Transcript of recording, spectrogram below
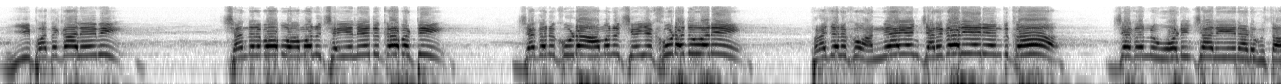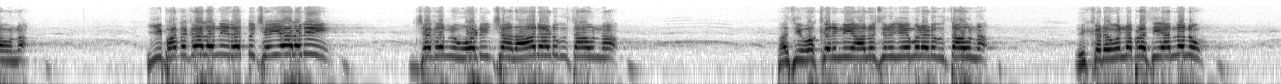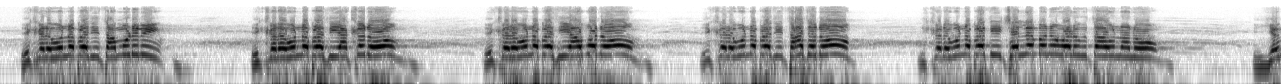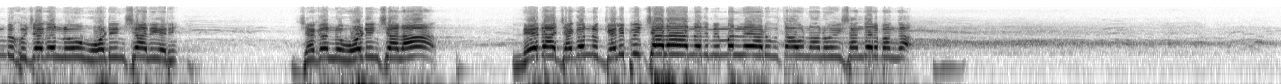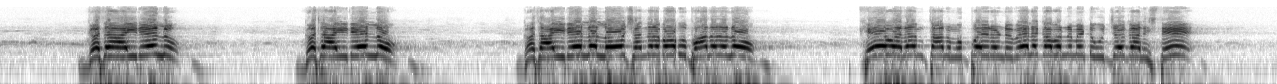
ఈ పథకాలేవి చంద్రబాబు అమలు చేయలేదు కాబట్టి జగన్ కూడా అమలు చేయకూడదు అని ప్రజలకు అన్యాయం జరగాలి అని ఎందుక జగన్ను ఓడించాలి అని అడుగుతా ఉన్నా. ఈ పథకాలన్నీ రద్దు చేయాలని జగన్ను ఓడించాలా అని అడుగుతా ఉన్నా. ప్రతి ఒక్కరిని ఆలోచన చేయమని అడుగుతా ఉన్నా. ఇక్కడ ఉన్న ప్రతి అన్నను ఇక్కడ ఉన్న ప్రతి తమ్ముడిని ఇక్కడ ఉన్న ప్రతి అక్కను ఇక్కడ ఉన్న ప్రతి అవ్వను ఇక్కడ ఉన్న ప్రతి తాతను ఇక్కడ ఉన్న ప్రతి చెల్లెమ్మను అడుగుతా ఉన్నాను. ఎందుకు జగన్ను ఓడించాలి అని? జగన్ను ఓడించాలా? లేదా జగన్ను గెలిపించాలా అన్నది మిమ్మల్ని అడుగుతా ఉన్నాను ఈ సందర్భంగా. గత ఐదేళ్ళు గత ఐదేళ్ళు గత ఐదేళ్ళలో చంద్రబాబు పాలనలో కేవలం తాను ముప్పై రెండు వేల గవర్నమెంట్ ఉద్యోగాలు ఇస్తే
